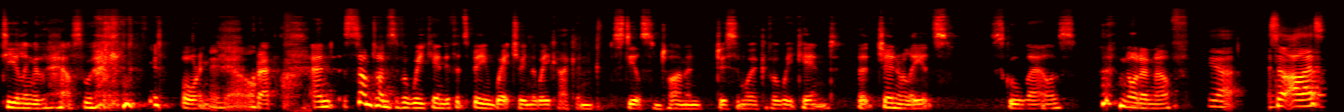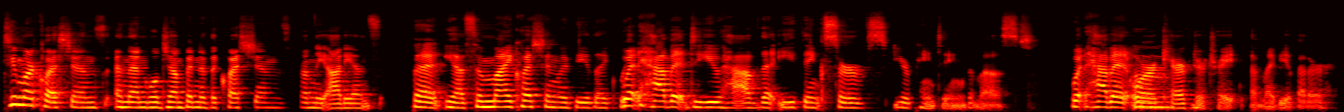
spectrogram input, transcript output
dealing with the housework boring crap. And sometimes of a weekend, if it's been wet during the week, I can steal some time and do some work of a weekend. But generally, it's school hours, not enough. Yeah. So I'll ask two more questions and then we'll jump into the questions from the audience. But yeah, so my question would be like, what habit do you have that you think serves your painting the most? What habit or um, character trait that might be a better?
